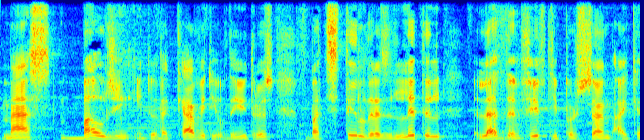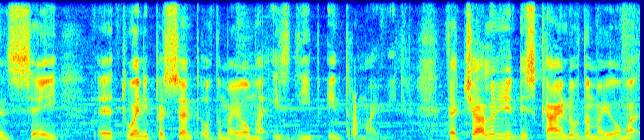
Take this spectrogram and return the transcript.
mass bulging into the cavity of the uterus, but still there is little, less than 50%, I can say uh, 20% of the myoma is deep intramyometer. The challenge in this kind of the myoma,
